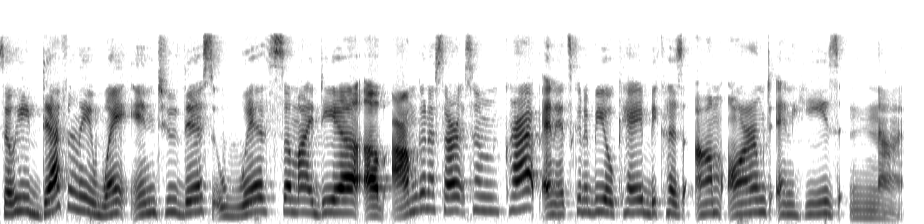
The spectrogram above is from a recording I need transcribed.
So he definitely went into this with some idea of, I'm going to start some crap and it's going to be okay because I'm armed and he's not.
